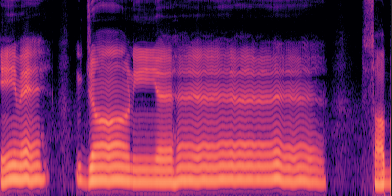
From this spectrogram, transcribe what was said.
ਇਵੇਂ ਜਾਣੀਏ ਸਭ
